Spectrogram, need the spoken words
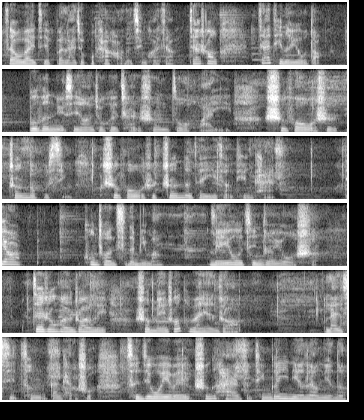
在外界本来就不看好的情况下，加上家庭的诱导。部分女性啊就会产生自我怀疑，是否我是真的不行？是否我是真的在异想天开？第二，空窗期的迷茫，没有竞争优势。在《甄嬛传》里，沈眉庄的扮演者兰溪曾感慨说：“曾经我以为生个孩子，停个一年两年的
